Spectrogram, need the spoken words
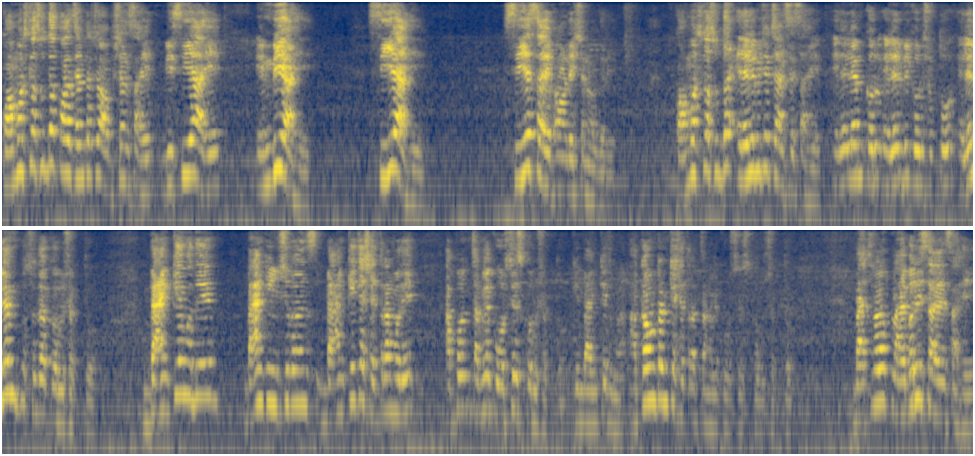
कॉमर्सला सुद्धा कॉल सेंटरचे ऑप्शन्स आहेत. बी सी ए आहे एम बी ए आहे सी ए आहे सी एस आहे फाउंडेशन वगैरे. कॉमर्सला सुद्धा एल एल बीचे चान्सेस आहेत. एल एल एम करू एल एल बी करू शकतो एल एल एम सुद्धा करू शकतो. बँकेमध्ये बँक इन्शुरन्स बँकेच्या क्षेत्रामध्ये आपण चांगले कोर्सेस करू शकतो. की बँकेत अकाउंटंटच्या क्षेत्रात चांगले कोर्सेस करू शकतो. बॅचलर ऑफ लायब्ररी सायन्स आहे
